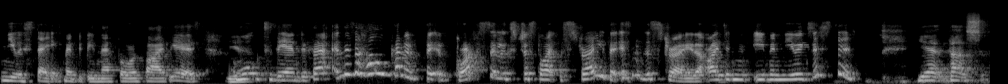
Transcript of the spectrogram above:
new estate, maybe been there four or five years. Yeah. Walked to the end of that, and there's a whole kind of bit of grass that looks just like the stray that isn't the stray that I didn't even knew existed. Yeah, that's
